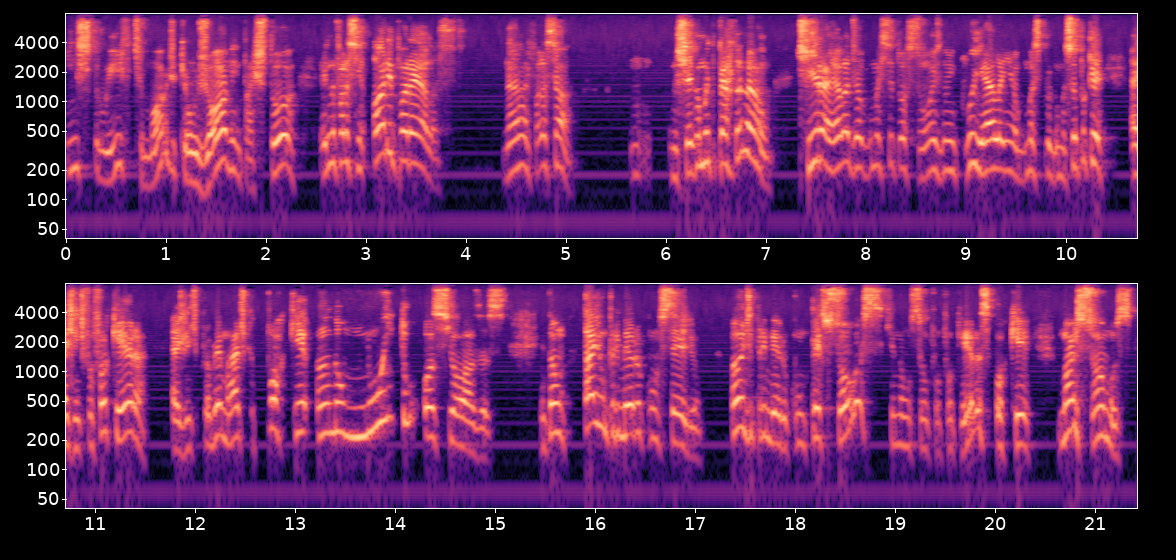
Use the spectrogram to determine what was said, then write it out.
instruir Timóteo, que é um jovem pastor, ele não fala assim, ore por elas. Não, ele fala assim, ó, não chega muito perto não tira ela de algumas situações, não inclui ela em algumas programações, porque é gente fofoqueira, é gente problemática, porque andam muito ociosas. Então, tá aí um primeiro conselho. Ande primeiro com pessoas que não são fofoqueiras, porque nós somos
